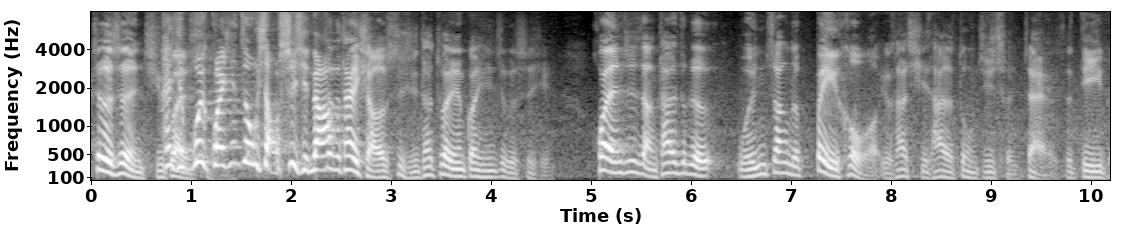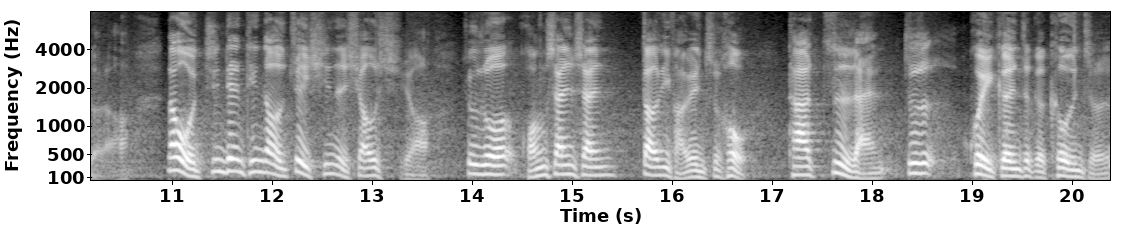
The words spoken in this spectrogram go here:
这个是很奇怪。他也不会关心这种小事情的。这个太小的事情，他突然间关心这个事情。换言之讲，他这个文章的背后啊，有他其他的动机存在，是第一个了啊。那我今天听到最新的消息啊，就是说黄珊珊到立法院之后，他自然就是会跟这个柯文哲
